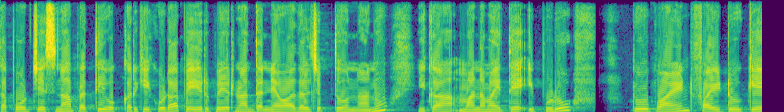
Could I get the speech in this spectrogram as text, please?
సపోర్ట్ చేసిన ప్రతి ఒక్కరికి కూడా పేరు పేరున ధన్యవాదాలు చెప్తూ ఉన్నాను. ఇక మనమైతే ఇప్పుడు two point five two K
